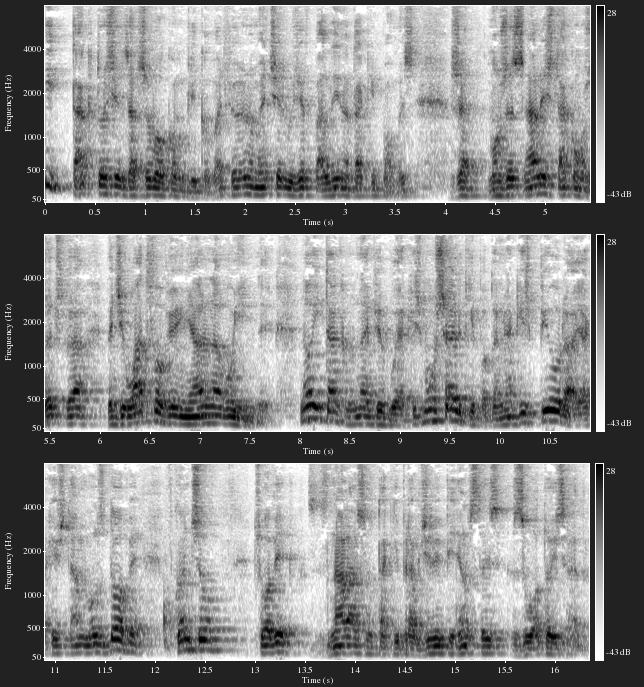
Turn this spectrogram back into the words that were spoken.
I tak to się zaczęło komplikować. W pewnym momencie ludzie wpadli na taki pomysł, że może znaleźć taką rzecz, która będzie łatwo wymienialna u innych. No i tak najpierw były jakieś muszelki, potem jakieś pióra, jakieś tam ozdoby. W końcu człowiek znalazł taki prawdziwy pieniądz, to jest złoto i srebro.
